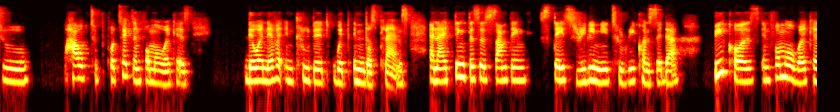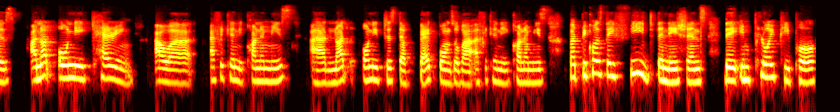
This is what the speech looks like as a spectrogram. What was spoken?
to how to protect informal workers, they were never included within those plans. And I think this is something states really need to reconsider because informal workers are not only carrying our African economies, are not only just the backbones of our African economies, but because they feed the nations, they employ people,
